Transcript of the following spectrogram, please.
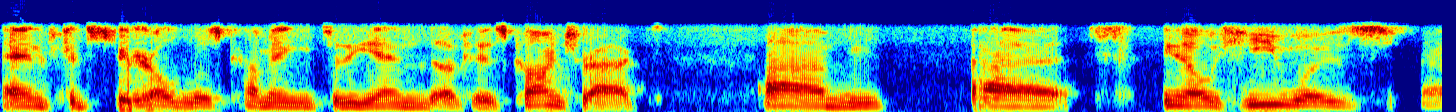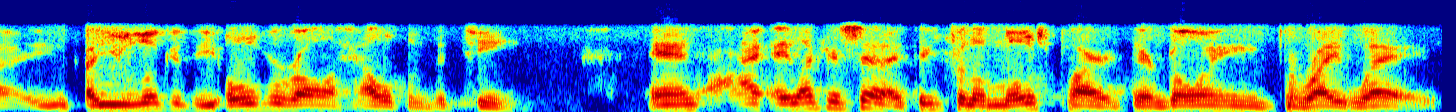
and Fitzgerald was coming to the end of his contract. Um, uh, you know, he was. Uh, you look at the overall health of the team, and I, like I said, I think for the most part they're going the right way.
